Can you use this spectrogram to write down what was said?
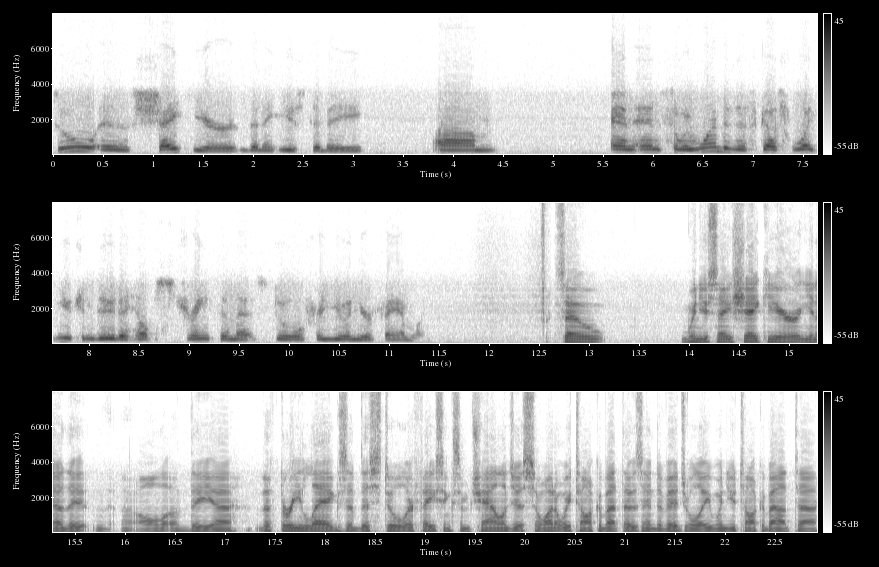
stool is shakier than it used to be. Um, and and so we wanted to discuss what you can do to help strengthen that stool for you and your family. So when you say shakier, you know the all of the uh, the three legs of this stool are facing some challenges. So why don't we talk about those individually? When you talk about uh,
